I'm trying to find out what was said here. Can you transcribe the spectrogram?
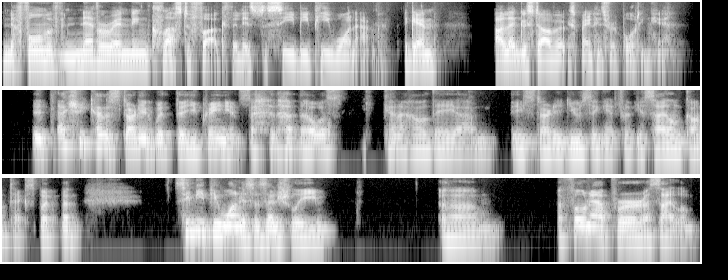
in the form of the never ending clusterfuck that is the CBP One app. Again, I'll let Gustavo explain his reporting here. It actually kind of started with the Ukrainians. that, that was kind of how they um, they started using it for the asylum context. But but CBP One is essentially um, a phone app for asylum,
